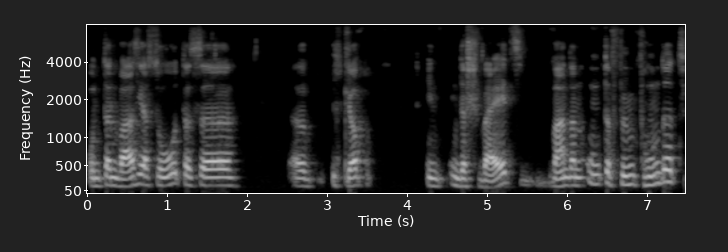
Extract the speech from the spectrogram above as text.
Und dann war es ja so, dass äh, äh, ich glaube, in, in der Schweiz waren dann unter 500,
